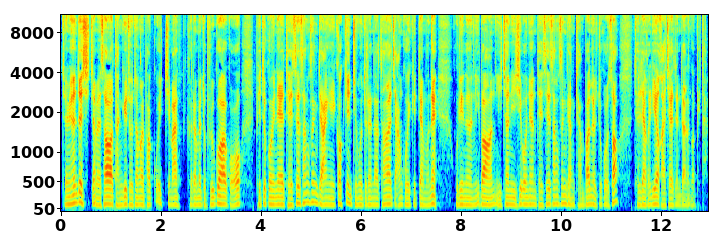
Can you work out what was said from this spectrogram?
지금 현재 시점에서 단기 조정을 받고 있지만 그럼에도 불구하고 비트코인의 대세 상승장이 꺾인 징후들은 나타나지 않고 있기 때문에 우리는 이번 2025년 대세 상승장 전반을 두고서 전략을 이어가셔야 된다는 겁니다.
